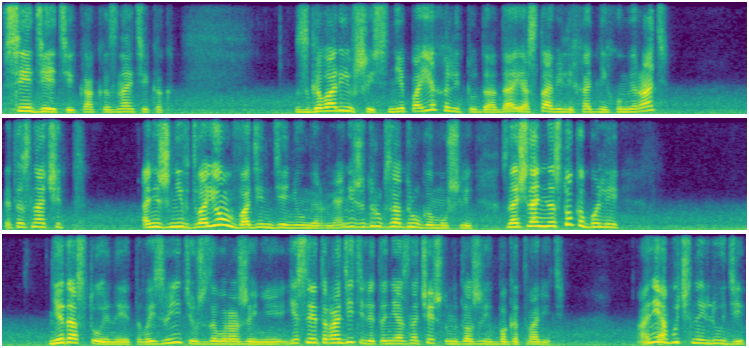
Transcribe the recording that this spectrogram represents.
все дети, как, знаете, как сговорившись, не поехали туда, да, и оставили их одних умирать, это значит, они же не вдвоем в один день умерли, они же друг за другом ушли. Значит, они настолько были недостойны этого. Извините уж за выражение. Если это родители, это не означает, что мы должны их боготворить. Они обычные люди,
